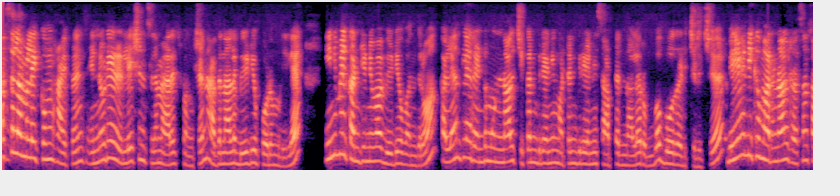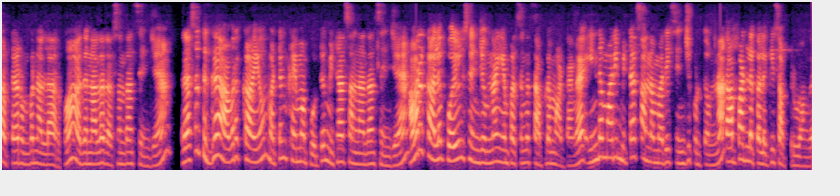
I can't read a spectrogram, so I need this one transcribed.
அஸ்ஸலாமு அலைக்கும் ஹாய் ஃப்ரெண்ட்ஸ் என்னுடைய ரிலேஷன்ஸில் மேரேஜ் ஃபங்க்ஷன் அதனால் வீடியோ போட முடியல. இனிமேல் கண்டினியூவாக வீடியோ வந்துடும் கல்யாணத்தில் ரெண்டு மூணு நாள் சிக்கன் பிரியாணி மட்டன் பிரியாணி சாப்பிட்டதுனால ரொம்ப போர் அடிச்சிடுச்சு பிரியாணிக்கு மறுநாள் ரசம் சாப்பிட்டா ரொம்ப நல்லா இருக்கும். அதனால ரசம் தான் செஞ்சேன். ரசத்துக்கு அவரைக்காயும் மட்டன் கைமா போட்டு மிட்டா சால்னா தான் செஞ்சேன். அவரைக்காயில பொரியல் செஞ்சோம்னா என் பசங்க சாப்பிட மாட்டாங்க. இந்த மாதிரி மிட்டா சால்னா மாதிரி செஞ்சு கொடுத்தோம்னா சாப்பாடுல கலக்கி சாப்பிட்டுருவாங்க.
